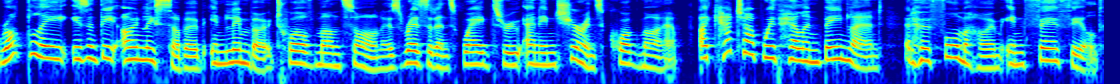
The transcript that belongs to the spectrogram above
Rocklea isn't the only suburb in limbo 12 months on as residents wade through an insurance quagmire. I catch up with Helen Beanland at her former home in Fairfield,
